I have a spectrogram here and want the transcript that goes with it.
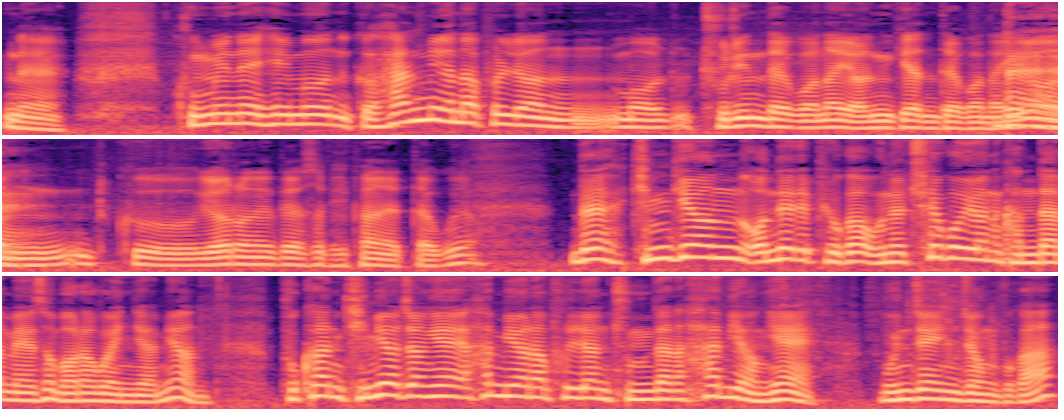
네. 국민의힘은 그 한미연합훈련 뭐 줄인다거나 연기한다거나 네. 이런 그 여론에 대해서 비판했다고요? 네, 김기현 원내대표가 오늘 최고위원 간담회에서 뭐라고 했냐면 북한 김여정의 한미연합훈련 중단 하명에 문재인 정부가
